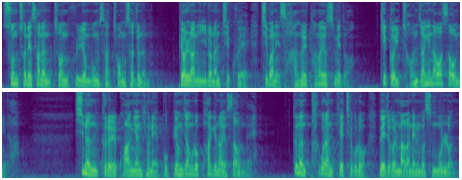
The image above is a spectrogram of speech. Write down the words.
순천에 사는 전 훈련봉사 정사주는 별난이 일어난 직후에 집안에 상을 당하였음에도 기꺼이 전장에 나와 싸웁니다. 신은 그를 광양현의 복병장으로 파견하여 싸운데 그는 탁월한 계책으로 외적을 막아내는 것은 물론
